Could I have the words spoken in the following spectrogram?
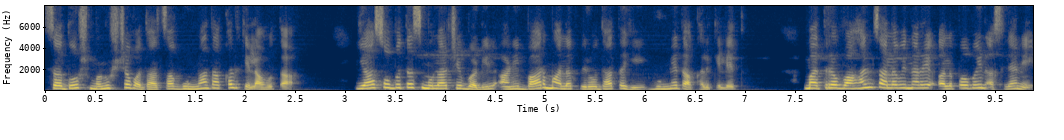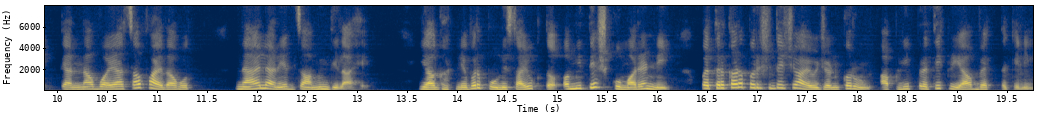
सदोष मनुष्यवधाचा गुन्हा दाखल केला होता. यासोबतच मुलाचे वडील आणि बार मालक विरोधातही गुन्हे दाखल केलेत. मात्र वाहन चालविणारे अल्पवयीन असल्याने त्यांना वयाचा फायदा होत न्यायालयाने जामीन दिला आहे. या घटनेवर पोलीस आयुक्त अमितेश कुमार यांनी पत्रकार परिषदेचे आयोजन करून आपली प्रतिक्रिया व्यक्त केली.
